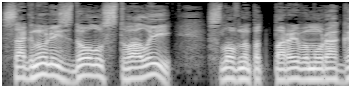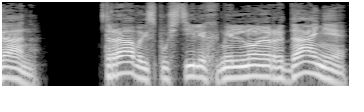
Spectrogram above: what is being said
Согнулись долу стволы, словно под порывом урагана. Травы испустили хмельное рыдание,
